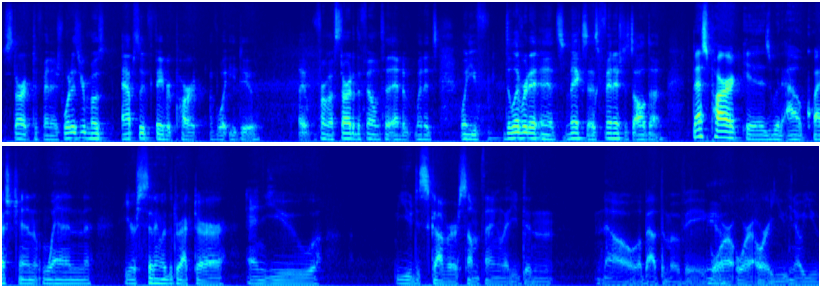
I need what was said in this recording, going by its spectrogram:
start to finish. What is your most absolute favorite part of what you do, like from a start of the film to the end of when it's when you've delivered it and it's mixed and it's finished, it's all done. best part is without question when you're sitting with the director and you you discover something that you didn't know about the movie Yeah. or, or or you you know you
